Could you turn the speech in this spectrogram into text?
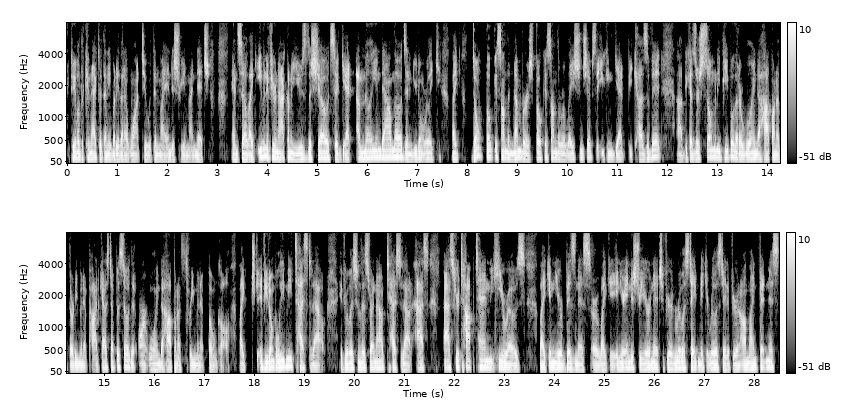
to be able to connect with anybody that I want to within my industry and my niche. And so, like, even if you're not going to use the show to get a million downloads and you don't really like, don't focus on the numbers. Focus on the relationship relationships that you can get because of it. Uh, because there's so many people that are willing to hop on a 30 minute podcast episode that aren't willing to hop on a three minute phone call. Like, if you don't believe me, test it out. If you're listening to this right now, test it out. Ask ask your top 10 heroes, like in your business or like in your industry or niche. If you're in real estate, make it real estate. If you're in online fitness,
